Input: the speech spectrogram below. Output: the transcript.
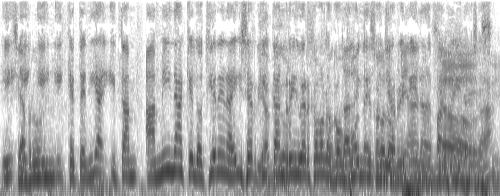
y, si a y- Brun- y- y que tenía, y tan, a Mina que lo tienen ahí cerquita en River, ¿cómo lo confunden con Jerry colombiano. Mina de Palmeiras? Ah? sí.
